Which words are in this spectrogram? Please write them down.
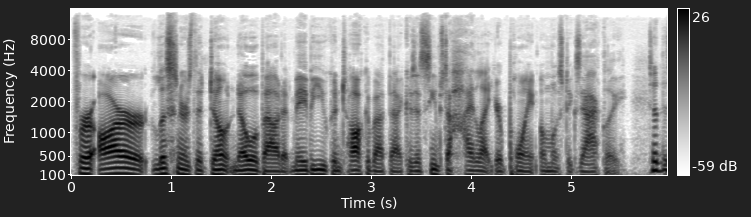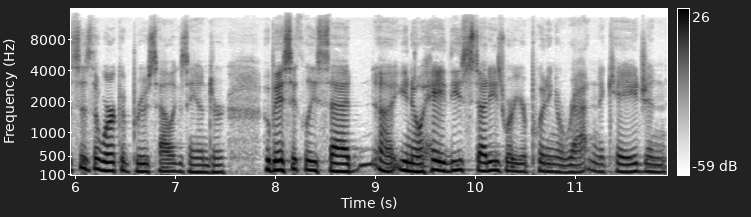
for our listeners that don't know about it, maybe you can talk about that because it seems to highlight your point almost exactly. So this is the work of Bruce Alexander, who basically said, uh, you know, hey, these studies where you're putting a rat in a cage and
